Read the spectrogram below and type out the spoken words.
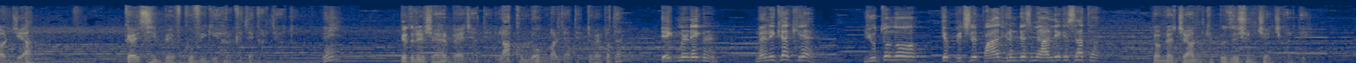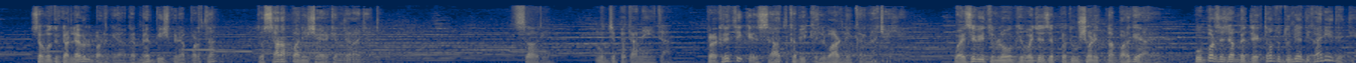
जॉर्जिया कैसी बेवकूफ़ी की हरकतें करते हो तुम? तो? कितने शहर बह जाते लाखों लोग मर जाते तुम्हें पता? एक मिनट एक मिनट। मैंने क्या किया है? यू तो नो कि पिछले पाँच घंटे से मैं आलिया के साथ था। तुमने चाँद की पोजीशन चेंज कर दी। समुद्र का लेवल बढ़ गया। अगर मैं बीच में न पड़ता तो सारा पानी शहर के अंदर आ जाता। सॉरी मुझे पता नहीं था। प्रकृति के साथ कभी खिलवाड़ नहीं करना चाहिए। वैसे भी तुम लोगों की वजह से प्रदूषण इतना बढ़ गया है। ऊपर से जब मैं देखता हूँ तो दुनिया दिखाई नहीं देती।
